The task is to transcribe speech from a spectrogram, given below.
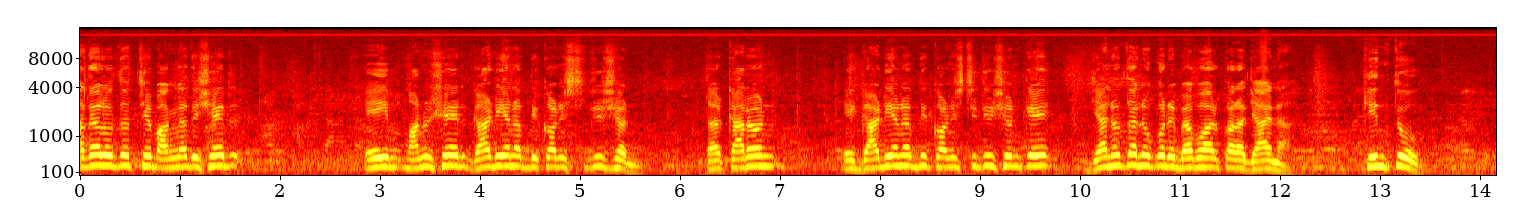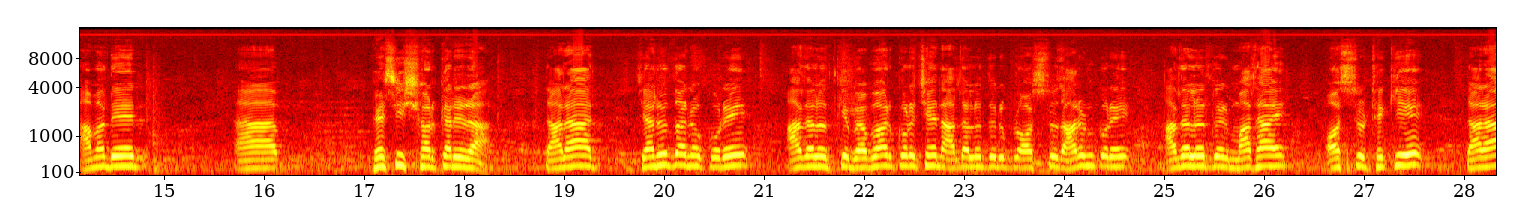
আদালত হচ্ছে বাংলাদেশের এই মানুষের গার্ডিয়ান অফ দি কনস্টিটিউশন তার কারণ, এই গার্ডিয়ান অফ দি কনস্টিটিউশনকে যেন তেন করে ব্যবহার করা যায় না। কিন্তু আমাদের ফেসিস সরকারেরা, তারা যেন তেন করে আদালতকে ব্যবহার করেছেন, আদালতের উপর অস্ত্র ধারণ করে আদালতের মাথায় অস্ত্র ঠেকিয়ে তারা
